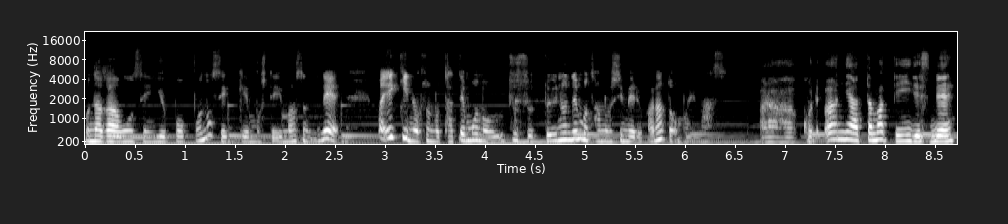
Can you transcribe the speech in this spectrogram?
女川温泉ゆぽっぽの設計もしていますので、まあ、駅のその建物を移すというのでも楽しめるかなと思います。あらこれはね温まっていいですね。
